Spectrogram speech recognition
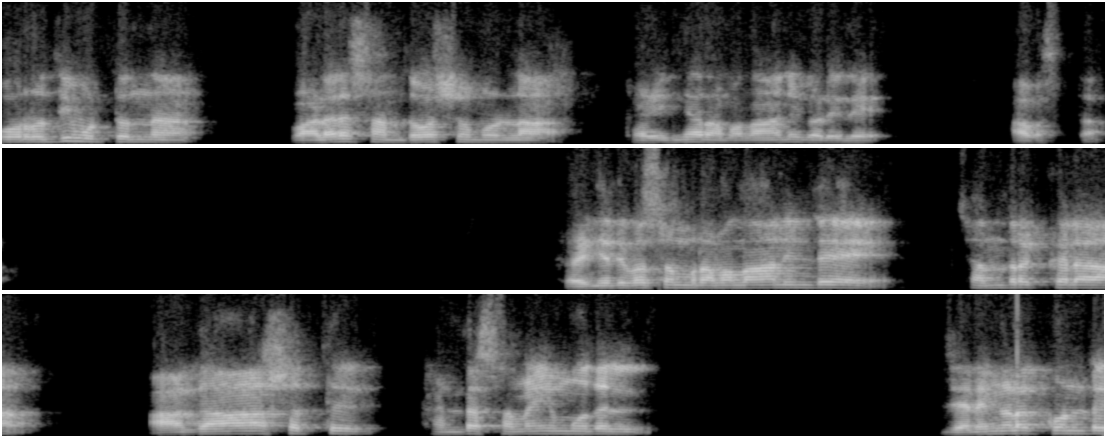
പൊറുതിമുട്ടുന്ന വളരെ സന്തോഷമുള്ള കഴിഞ്ഞ റമദാനുകളിലെ അവസ്ഥ. കഴിഞ്ഞ ദിവസം റമദാനിന്റെ ചന്ദ്രക്കല ആകാശത്ത് കണ്ട സമയം മുതൽ ജനങ്ങളെ കൊണ്ട്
